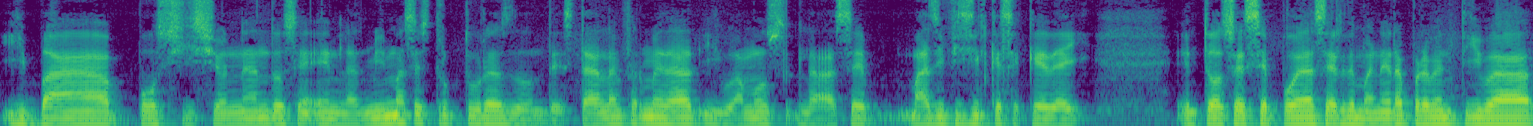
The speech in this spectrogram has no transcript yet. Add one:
y va posicionándose en las mismas estructuras donde está la enfermedad y vamos la hace más difícil que se quede ahí entonces se puede hacer de manera preventiva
